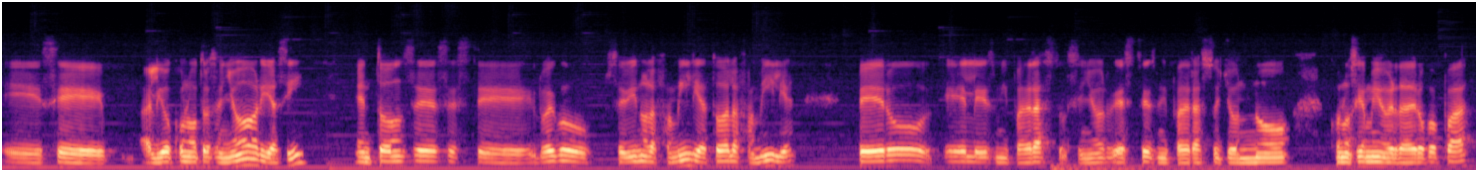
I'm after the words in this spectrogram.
eh, se alió con otro señor y así. Entonces, este, luego se vino la familia, toda la familia, pero él es mi padrastro, el Señor, este es mi padrastro, yo no conocí a mi verdadero papá,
